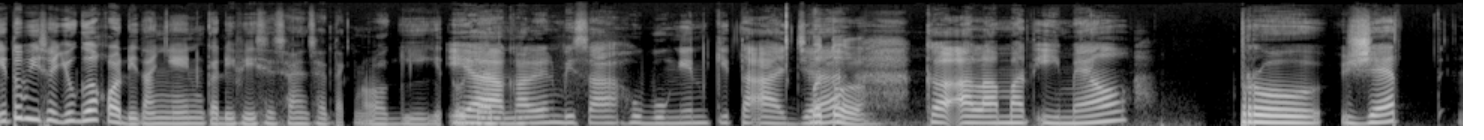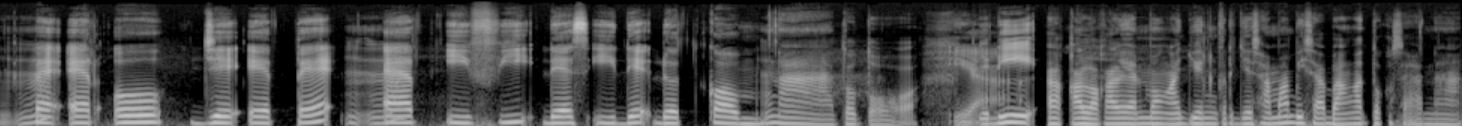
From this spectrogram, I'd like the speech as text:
itu bisa juga kok ditanyain ke divisi sains dan teknologi gitu. Iya, Dan- kalian bisa hubungin kita aja betul. ke alamat email project Mm-mm. p r o j e t Mm-mm. at ivdesid.com. Nah, tuh tuh. Iya. Jadi eh, kalau kalian mau ngajuin kerjasama bisa banget tuh ke sana.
